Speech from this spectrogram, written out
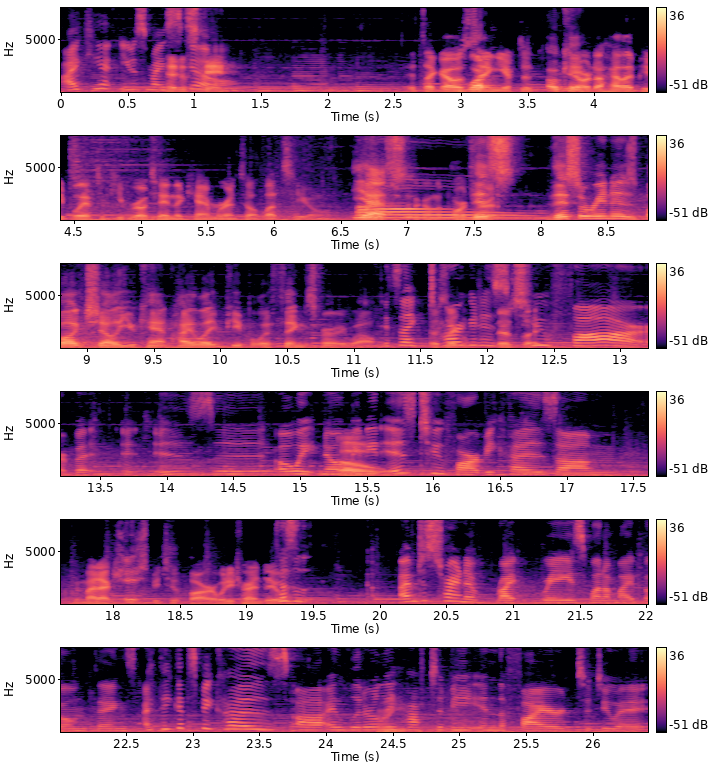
I can't use my Hit skill. escape. It's like I was What- saying, you have to, okay. in order to highlight people, you have to keep rotating the camera until it lets you. Yes. Click on the Oh. portrait. this this arena is bug shell. You can't highlight people or things very well. It's like There's like- target is too like- far, but it is. Uh, oh wait, no, maybe it Oh. too far because um, It might actually It- just be too far. What are you trying to do? because I'm just trying to right, raise one of my bone things. I think it's because uh, I literally mean- have to be in the fire to do it.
